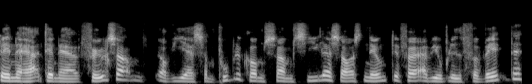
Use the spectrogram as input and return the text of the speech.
Den er, den er følsom, og vi er som publikum, som Silas også nævnte det før, er vi jo blevet forventet.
